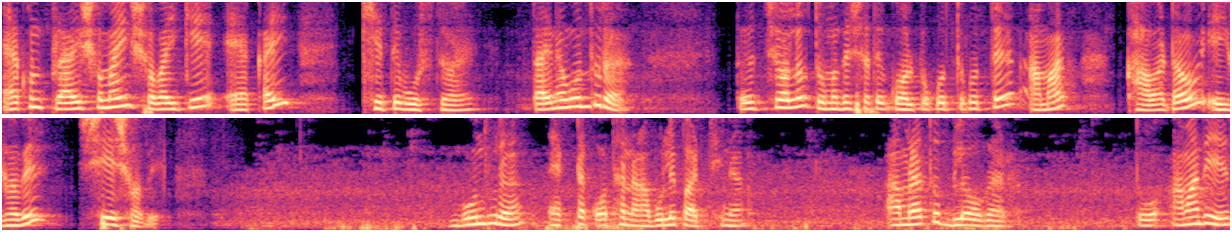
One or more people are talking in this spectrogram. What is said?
এখন প্রায় সময় সবাইকে একাই খেতে বসতে হয়। তাই না বন্ধুরা? তো চলো তোমাদের সাথে গল্প করতে করতে আমার খাওয়াটাও এইভাবে শেষ হবে। বন্ধুরা, একটা কথা না বলে পারছি না। আমরা তো ব্লগার, তো আমাদের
